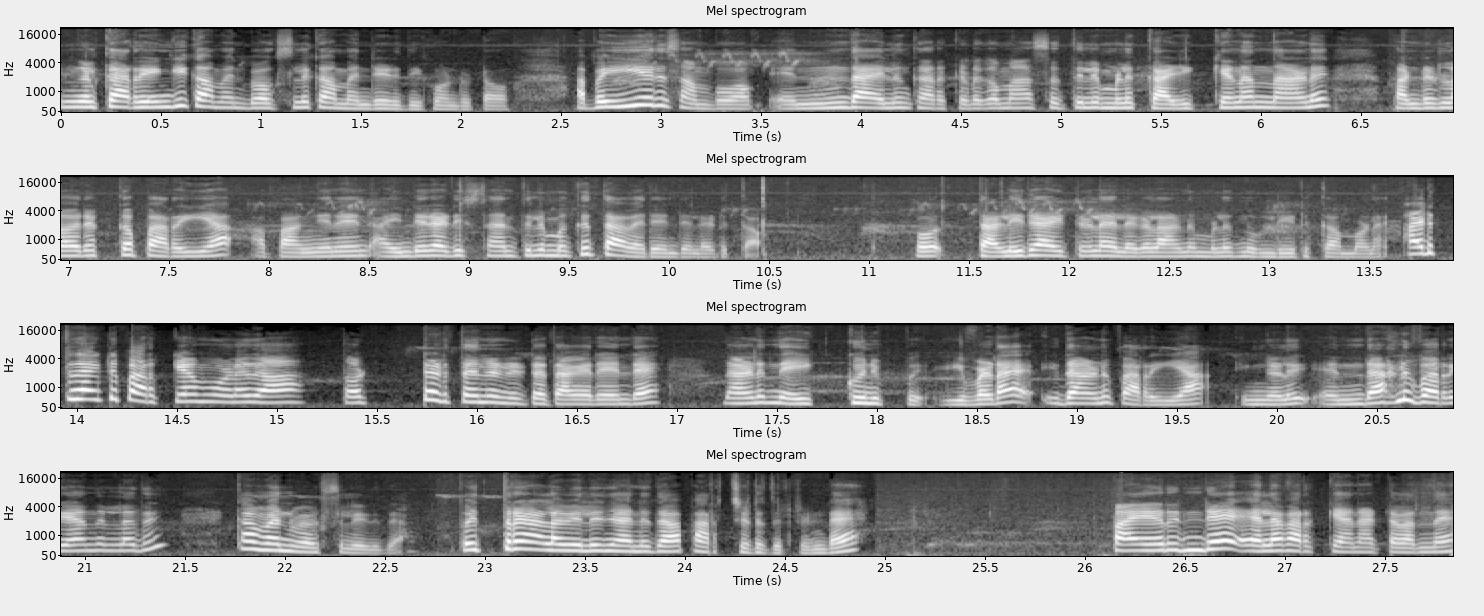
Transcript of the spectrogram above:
നിങ്ങൾക്ക് അറിയെങ്കിൽ കമന്റ് ബോക്സിൽ കമന്റ് എഴുതിക്കൊണ്ട് കേട്ടോ അപ്പോൾ ഈ ഒരു സംഭവം എന്തായാലും കർക്കിടക മാസത്തിൽ നമ്മൾ കഴിക്കണം എന്നാണ് പണ്ടുള്ളവരൊക്കെ പറയുക. അപ്പോൾ അങ്ങനെ അതിന്റെ ഒരു അടിസ്ഥാനത്തിൽ നമുക്ക് തവരേന്റെ ഇല എടുക്കാം. അപ്പോൾ തളിരായിട്ടുള്ള ഇലകളാണ് നമ്മൾ നുള്ളിയെടുക്കാൻ പോണേ. അടുത്തതായിട്ട് പറിക്കാൻ പോണതാ തൊട്ടടുത്ത് തന്നെ ഉണ്ട് കേട്ടോ തകരേന്റെ. ഇതാണ് നെയ്ക്കുനിപ്പ്. ഇവിടെ ഇതാണ് പറയുക. നിങ്ങൾ എന്താണ് പറയുക എന്നുള്ളത് കമന്റ് ബോക്സിൽ എഴുതുക. അപ്പോൾ ഇത്ര അളവിൽ ഞാനിതാ പറിച്ചെടുത്തിട്ടുണ്ടേ. പയറിന്റെ ഇല പറിക്കാനായിട്ട് വന്നേ?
